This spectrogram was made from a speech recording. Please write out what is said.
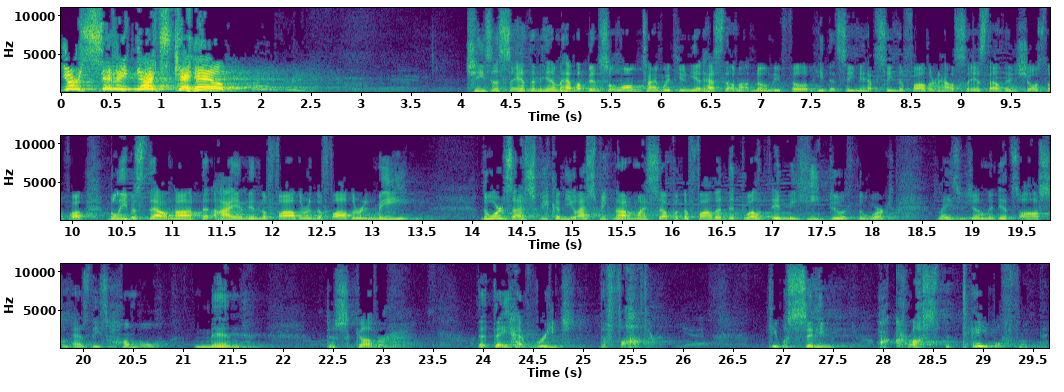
You're sitting next to Him. Jesus saith unto him, Have I been so long time with you, and yet hast thou not known me, Philip? He that seen me hath seen the Father, and how sayest thou then, Show us the Father? Believest thou not that I am in the Father, and the Father in me? The words that I speak unto you, I speak not of myself, but the Father that dwelleth in me, he doeth the works. Ladies and gentlemen, it's awesome as these humble men discover that they have reached the Father. He was sitting across the table from them.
